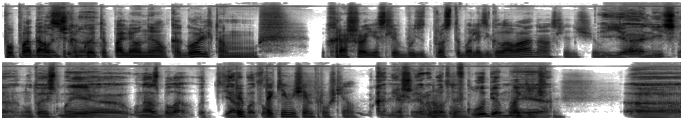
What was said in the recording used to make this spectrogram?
попадался какой-то паленый алкоголь, там хорошо, если будет просто болеть голова на следующую. Я лично, ну, то есть мы, э, у нас была, вот я Ты работал, такими вещами промышлял. конечно, я Ну работал да, в клубе, мы, логично. э,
